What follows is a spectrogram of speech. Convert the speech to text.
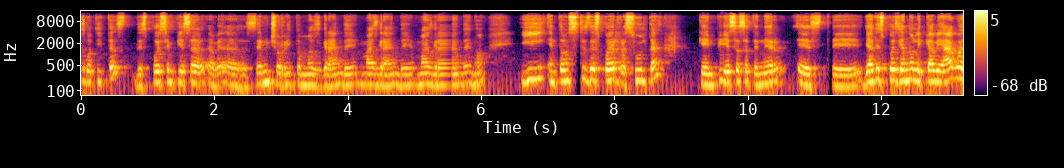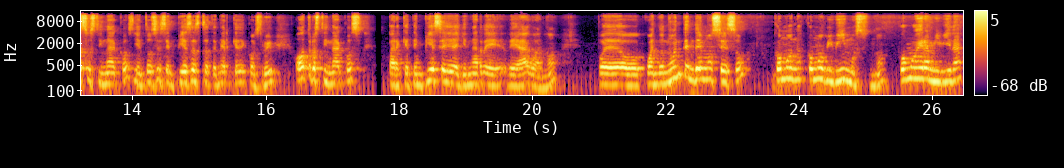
gotitas, después empieza a, hacer un chorrito más grande, más grande, más grande, ¿no? Y entonces después resulta que empiezas a tener, este, ya después ya no le cabe agua a esos tinacos y entonces empiezas a tener que construir otros tinacos para que te empiece a llenar de, agua, ¿no? Pues cuando no entendemos eso, ¿cómo, ¿cómo vivimos, no? ¿Cómo era mi vida?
